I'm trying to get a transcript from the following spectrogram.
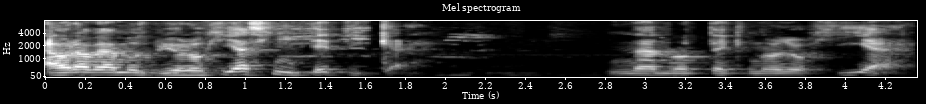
Ahora veamos biología sintética, nanotecnología.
